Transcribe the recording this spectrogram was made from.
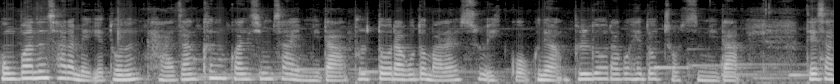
공부하는 사람에게 돈은 가장 큰 관심사입니다. 불도라고도 말할 수 있고 그냥 불교라고 해도 좋습니다. 대사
